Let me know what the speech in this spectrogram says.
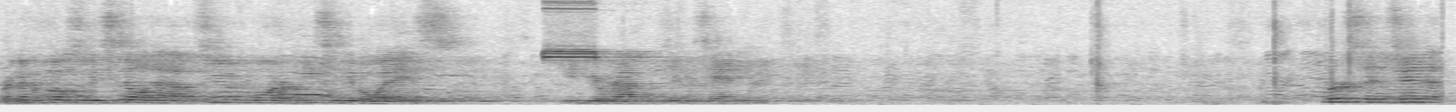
Remember, folks, we still have two more pizza giveaways. Keep your raffle tickets handy. First and ten.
